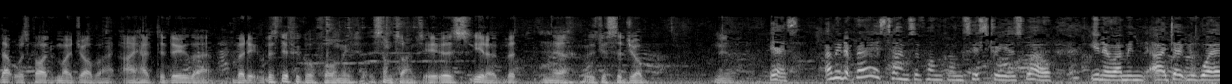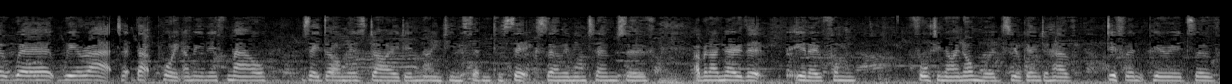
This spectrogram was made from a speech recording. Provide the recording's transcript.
That was part of my job. I, I, had to do that, but it was difficult for me sometimes. It was, you know, but yeah, it was just a job. Yeah. Yes. I mean, at various times of Hong Kong's history as well, you know, I mean, I don't know where, where we're at at that point. I mean, if Mao Zedong has died in 1976. I mean, in terms of, I mean, I know that, you know, from 49 onwards, you're going to have different periods of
